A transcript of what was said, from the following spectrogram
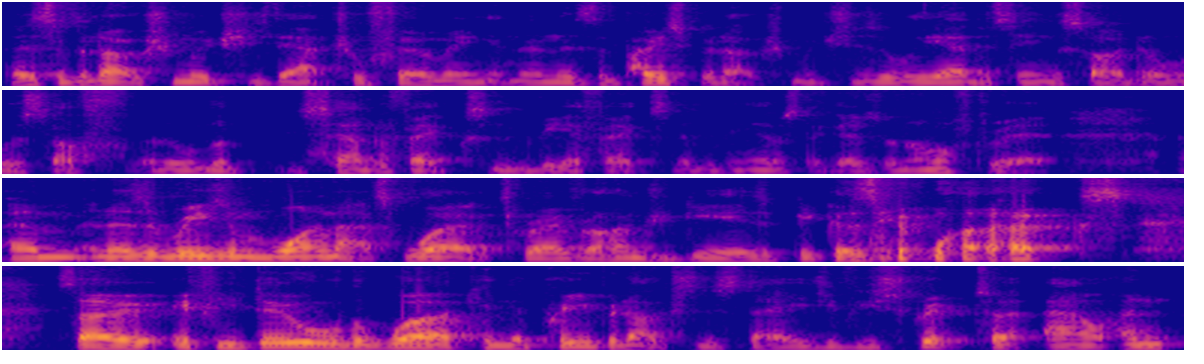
There's the production, which is the actual filming, and then there's the post-production, which is all the editing side, all the stuff, and all the sound effects and VFX and everything else that goes on after it. Um, and there's a reason why that's worked for over hundred years because it works. So if you do all the work in the pre-production stage, if you script it out, and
